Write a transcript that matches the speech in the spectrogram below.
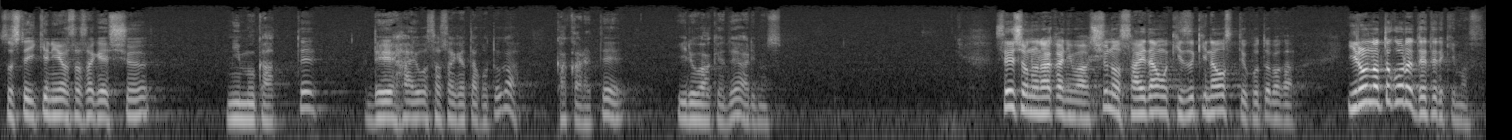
そして生贄を捧げ主に向かって礼拝を捧げたことが書かれているわけであります。聖書の中には主の祭壇を築き直すという言葉がいろんなところで出てきます。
